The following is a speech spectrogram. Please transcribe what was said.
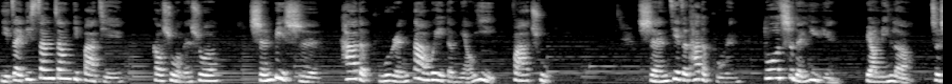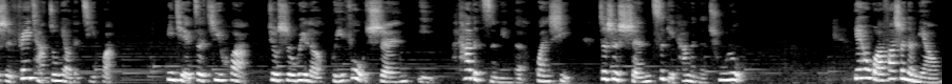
也在第三章第八节告诉我们说：“神必使他的仆人大卫的苗裔发出。”神借着他的仆人多次的预言。表明了这是非常重要的计划，并且这计划就是为了回复神与他的子民的关系，这是神赐给他们的出路。耶和华发生的苗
